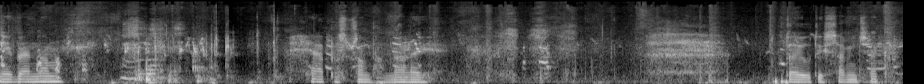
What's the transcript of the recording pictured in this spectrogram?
niech będą. Ja posprzątam dalej. Tutaj u tych samiczek.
